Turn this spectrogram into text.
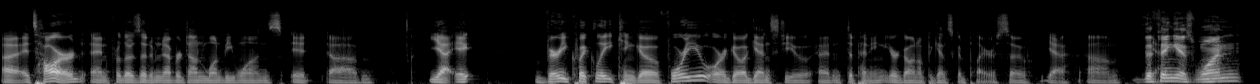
Uh, it's hard, and for those that have never done one v ones, it um, yeah, it very quickly can go for you or go against you, and depending, you're going up against good players. So yeah, um, The Yeah. thing is, one,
